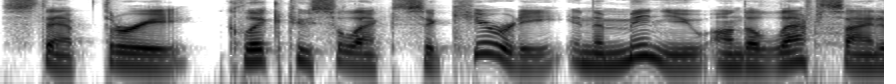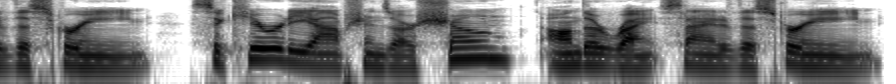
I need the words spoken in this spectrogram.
Step 3. Click to select security in the menu on the left side of the screen. Security options are shown on the right side of the screen.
